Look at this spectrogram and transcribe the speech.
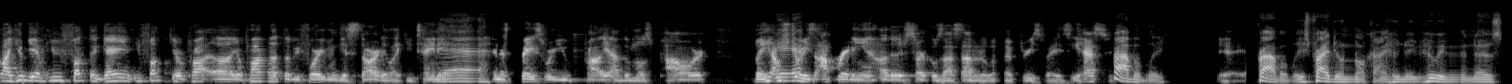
like you give you fuck the game, you fuck your pro uh, your product up before it even get started. Like you taint it Yeah, in a space where you probably have the most power. But I'm Yeah. sure he's operating in other circles outside of the Web three space. He has to. Probably. Yeah, yeah. Probably. He's probably doing all kind. Who knew? Who even knows?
